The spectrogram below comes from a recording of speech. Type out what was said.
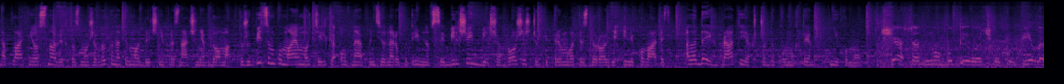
на платній основі, хто зможе виконати медичні призначення вдома. Тож у підсумку маємо тільки одне: пенсіонеру потрібно все більше і більше грошей, щоб підтримувати здоров'я і лікуватись. Але де їх брати, якщо допомогти нікому? Сейчас одну бутылочку купила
